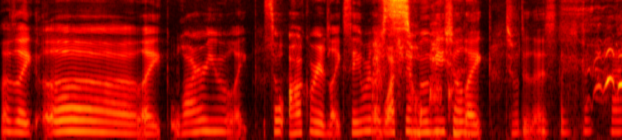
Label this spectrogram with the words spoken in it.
I was like, uh, like why are you like so awkward? Like, say we're like watching so a movie, she'll like she'll do this, like, like hi,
